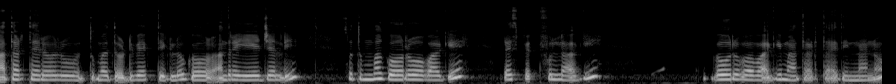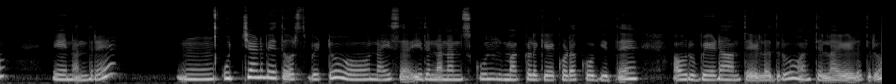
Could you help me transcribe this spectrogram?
ಮಾತಾಡ್ತಾ ಇರೋರು ತುಂಬ ದೊಡ್ಡ ವ್ಯಕ್ತಿಗಳು, ಗೌ, ಅಂದರೆ ಏಜಲ್ಲಿ ಸೊ ತುಂಬ ಗೌರವವಾಗಿ ರೆಸ್ಪೆಕ್ಟ್ಫುಲ್ಲಾಗಿ ಗೌರವವಾಗಿ ಮಾತಾಡ್ತಾ ಇದ್ದೀನಿ ನಾನು. ಏನಂದರೆ ಹುಚ್ಚಣಬೆ ತೋರಿಸ್ಬಿಟ್ಟು ನೈಸ ಇದನ್ನು ನಾನು ಸ್ಕೂಲ್ ಮಕ್ಕಳಿಗೆ ಕೊಡಕ್ಕೆ ಹೋಗಿದ್ದೆ. ಅವರು ಬೇಡ ಅಂತ ಹೇಳಿದ್ರು, ಅಂತೆಲ್ಲ ಹೇಳಿದ್ರು.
